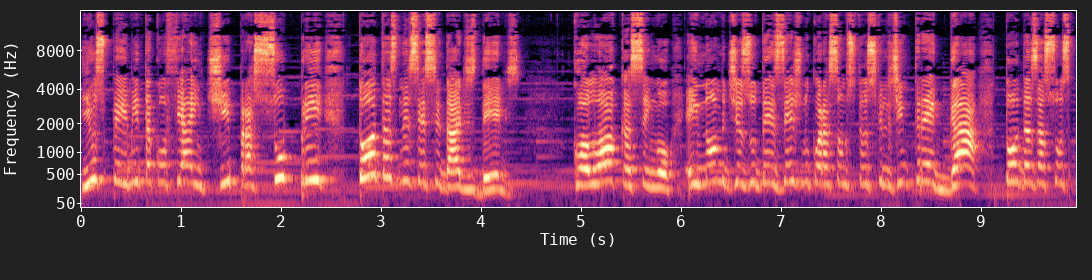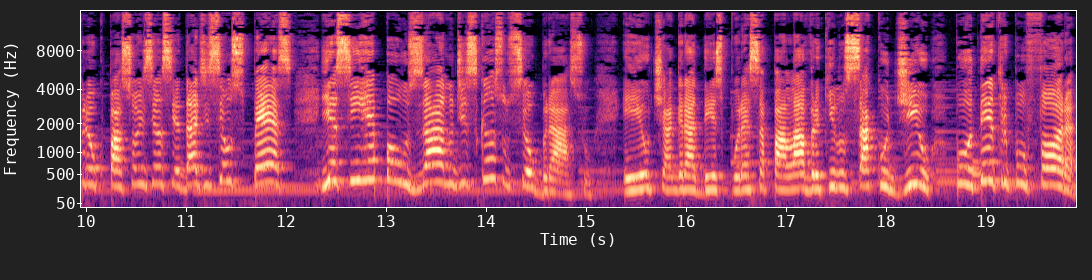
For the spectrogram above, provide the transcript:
e os permita confiar em Ti para suprir todas as necessidades deles. Coloca, Senhor, em nome de Jesus, o desejo no coração dos teus filhos de entregar todas as suas preocupações e ansiedades em seus pés e assim repousar no descanso do seu braço. Eu te agradeço por essa palavra que nos sacudiu por dentro e por fora,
